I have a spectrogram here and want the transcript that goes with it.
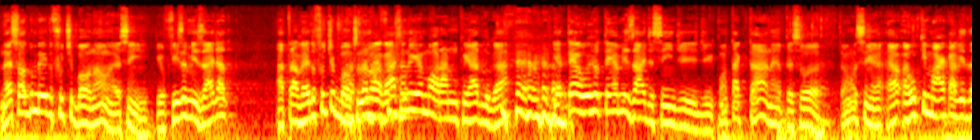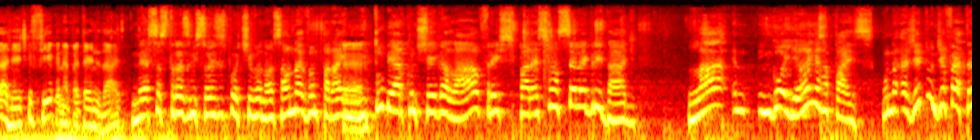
não é só do meio do futebol, não. É assim, eu fiz amizade através do futebol. Se não jogasse, eu não ia morar num punhado de lugar. e até hoje eu tenho amizade, assim, de, de contactar, né, a pessoa. Então, assim, é, é o que marca a vida da gente, que fica, né, pra eternidade. Nessas transmissões esportivas nossas, nós vamos parar É. em Itubiara, quando chega lá, o Frei parece uma celebridade. Lá em- Goiânia, rapaz, a gente um dia foi até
